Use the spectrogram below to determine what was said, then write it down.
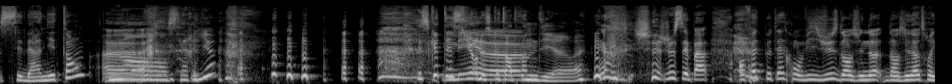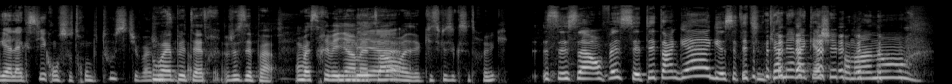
ces derniers temps. Euh, Non, sérieux? Est-ce que tu es Mais, sûr de ce que tu es en euh, train de dire? Je, je sais pas. En fait, peut-être qu'on vit juste dans une, dans une autre galaxie et qu'on se trompe tous, tu vois. je Ouais, peut-être. Je sais pas. On va se réveiller un matin. euh, va Qu'est-ce que c'est que ce truc? C'est ça, en fait, c'était un gag, c'était une caméra cachée pendant un an.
